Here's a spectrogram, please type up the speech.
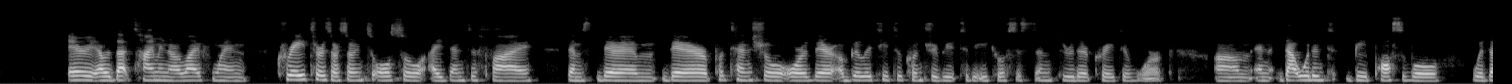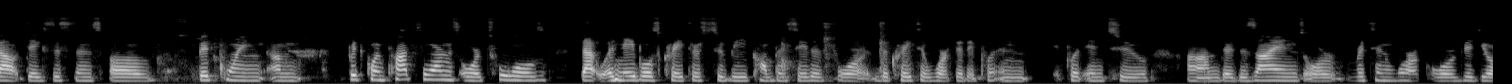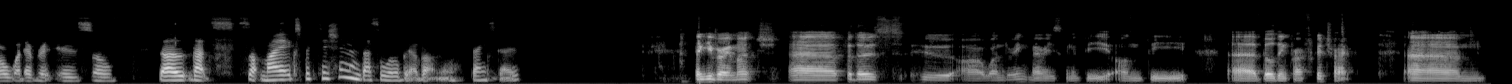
area or that time in our life when creators are starting to also identify them their their potential or their ability to contribute to the ecosystem through their creative work um, and that wouldn't be possible without the existence of bitcoin um, bitcoin platforms or tools that enables creators to be compensated for the creative work that they put in put into um, their designs or written work or video or whatever it is so that, that's my expectation, and that's a little bit about me. Thanks, guys. Thank you very much. Uh, for those who are wondering, Mary's going to be on the uh, Building for Africa track. Um,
